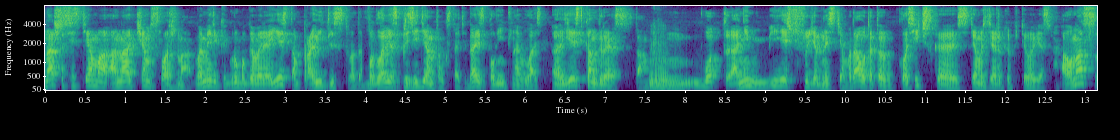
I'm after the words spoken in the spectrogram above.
наша система, она чем сложна? В Америке, грубо говоря, есть там правительство, да, во главе с президентом, кстати, да, исполнительная власть. Э, есть Конгресс, там, угу. вот они, есть судебная система, да, вот это классическая система сдержек и противовесов. А у нас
